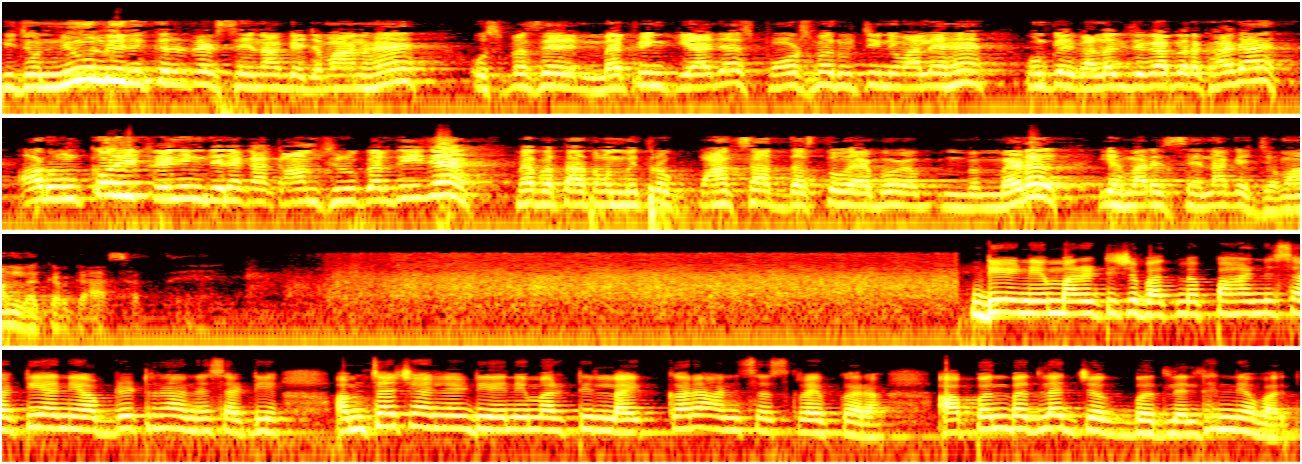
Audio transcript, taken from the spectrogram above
कि जो न्यूली रिक्रूटेड सेना के जवान हैं, उसमें से मैपिंग किया जाए स्पोर्ट्स में रुचि वाले हैं, उनको एक अलग जगह पर रखा जाए और उनको ही ट्रेनिंग देने का काम शुरू कर दीजिए। मैं बताता हूँ, मित्रों, पाँच, सात, दस तो मेडल ये हमारे सेना के जवान लेकर के आ सकते हैं। डी एन ए मराठीच्या बातम्या पाहण्यासाठी आणि अपडेट राहण्यासाठी आमचा channel D N A Marathi like करा आणि सबस्क्राईब करा. आपण बदला जग बदलेल. धन्यवाद.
